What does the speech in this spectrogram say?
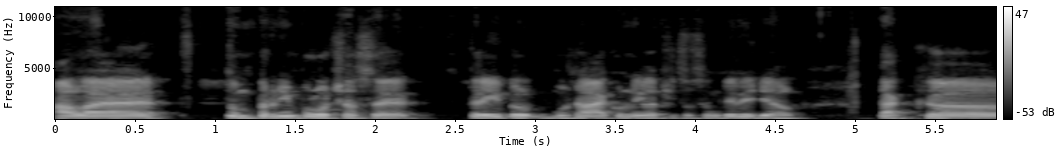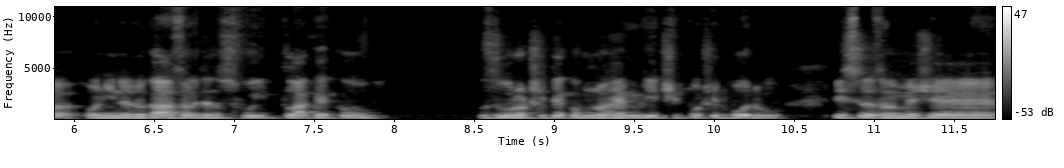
Ale v tom prvním poločase, který byl možná jako nejlepší, co jsem kdy viděl, tak uh, oni nedokázali ten svůj tlak jako zúročit jako mnohem větší počet bodů. Když si vezmeme, že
